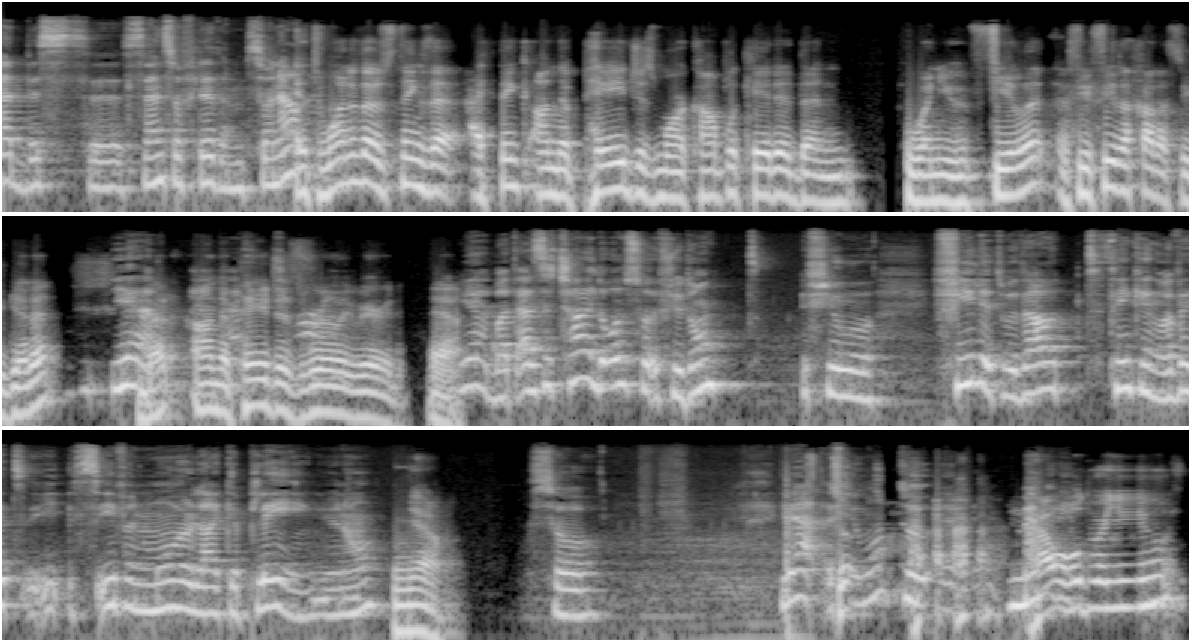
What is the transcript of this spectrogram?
had this uh, sense of rhythm. So now, It's one of those things that I think on the page is more complicated than when you feel it. If you feel it, khalas, you get it. yeah. But on the As a page is really weird. Yeah. Yeah, but as a child, also, if you don't, if you feel it without thinking of it, it's even more like a playing, you know. Yeah. So, yeah, if So, you want to, uh, How old were you?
